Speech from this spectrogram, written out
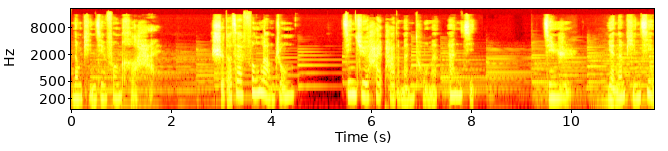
能平静风和海，使得在风浪中惊惧害怕的门徒们安静。今日，也能平静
